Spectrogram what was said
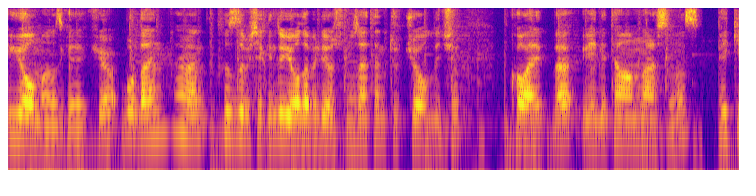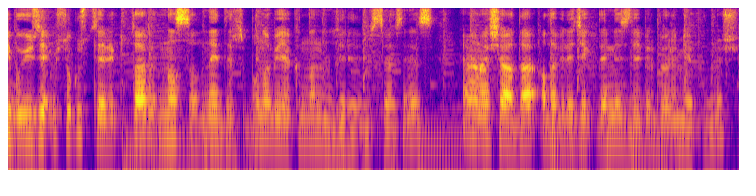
üye olmanız gerekiyor. Buradan hemen hızlı bir şekilde üye olabiliyorsunuz. Zaten Türkçe olduğu için kolaylıkla üyeliği tamamlarsınız. Peki bu 179 TL'lik tutar nasıl, nedir? Bunu bir yakından inceleyelim isterseniz. Hemen aşağıda alabilecekleriniz diye bir bölüm yapılmış.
